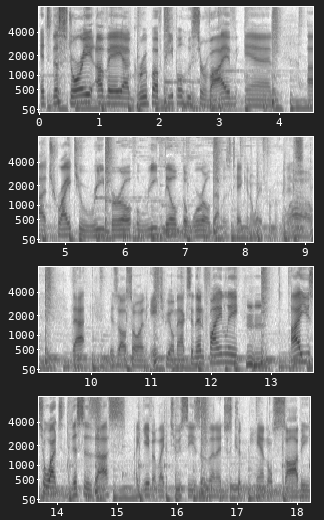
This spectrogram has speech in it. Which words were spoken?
it's the story of a, uh group of people who survive and uh, try to rebuild, rebuild the world that was taken away from them. And that is also on HBO Max. And then finally, I used to watch This Is Us. I gave it like two seasons, and I just couldn't handle sobbing.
